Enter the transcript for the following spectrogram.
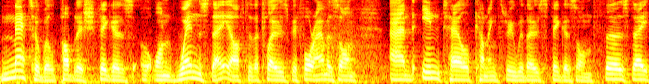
Meta will publish figures on Wednesday after the close before Amazon and Intel coming through with those figures on Thursday.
